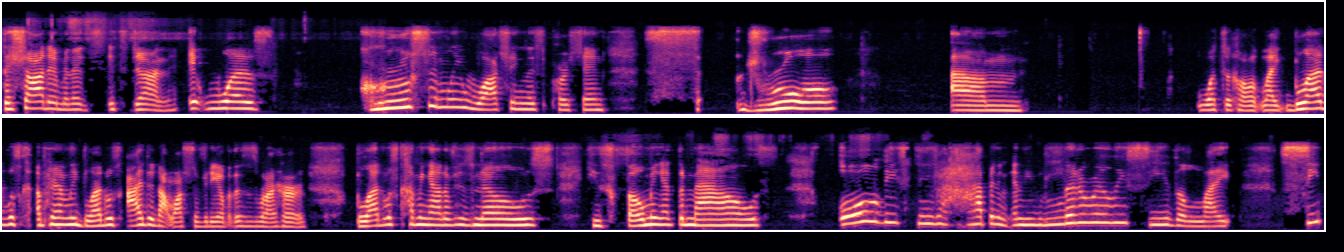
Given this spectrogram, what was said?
they shot him and it's it's done. It was gruesomely watching this person s- drool um what's it called like blood was apparently blood was i did not watch the video but this is what i heard blood was coming out of his nose he's foaming at the mouth all these things are happening and you literally see the light seep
